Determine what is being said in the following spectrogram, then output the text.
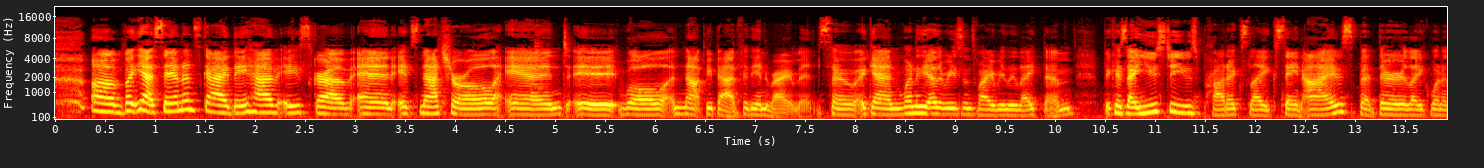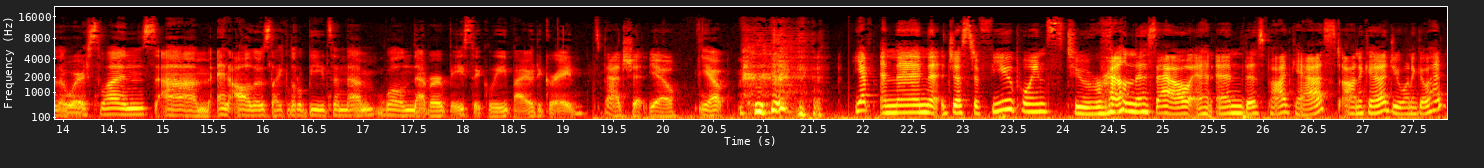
um, but yeah, Sand and Sky, they have a scrub and it's natural and it will not be bad for the environment. So again, one of the other reasons why I really like them because I used to use products like St. Ives, but they're like one of the worst ones. Um, and all those like little beads in them will never basically biodegrade. It's bad shit, yo. Yep. Yep, and then just a few points to round this out and end this podcast. Annika, do you want to go ahead?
